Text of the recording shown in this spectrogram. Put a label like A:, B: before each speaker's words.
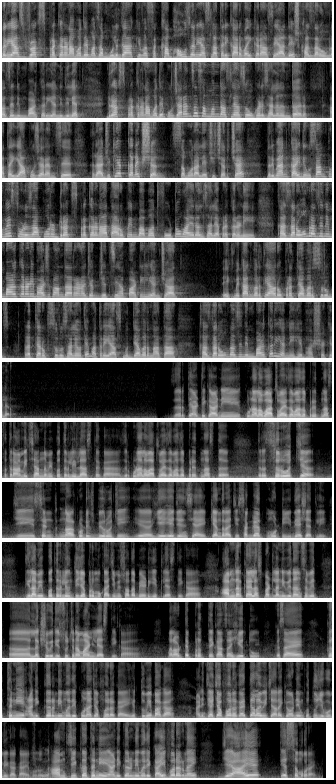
A: तर याच ड्रग्ज प्रकरणामध्ये माझा मुलगा किंवा सख्खा भाऊ जरी असला तरी कारवाई करा असे आदेश खासदार ओमराजे निंबाळकर यांनी दिलेत. ड्रग्ज प्रकरणामध्ये पुजाऱ्यांचा संबंध असल्याचं उघड झाल्यानंतर आता या पुजाऱ्यांचे राजकीय कनेक्शन समोर आल्याची चर्चा आहे. दरम्यान काही दिवसांपूर्वीच तुळजापूर ड्रग्ज प्रकरणात आरोपींबाबत फोटो व्हायरल झाल्याप्रकरणी खासदार ओमराजे निंबाळकर आणि भाजपा आमदार राणा जगजितसिंह पाटील यांच्यात एकमेकांवरती आरोप प्रत्यावर सुरू प्रत्यारोप सुरू झाले होते. मात्र याच मुद्द्यावरून आता खासदार ओमराजे निंबाळकर यांनी हे भाष्य केलं.
B: जर त्या ठिकाणी कुणाला वाचवायचा माझा प्रयत्न असता तर अमित शहांना मी पत्र लिहिलं असतं का? जर कुणाला वाचवायचा माझा प्रयत्न असतं तर सर्वोच्च जी सेंट नार्कोटिक्स ब्युरोची ही एजन्सी आहे केंद्राची सगळ्यात मोठी देशातली तिला मी पत्र लिहून तिच्या प्रमुखाची मी स्वतः भेट घेतली असती का? आमदार कैलास पाटलांनी विधानसभेत लक्षवेधी सूचना मांडली असती का? मला वाटतं प्रत्येकाचा हेतू कसा आहे? कथनी आणि करणीमध्ये कुणाच्या फरक आहे? हे तुम्ही बघा आणि ज्याच्या फरक आहे त्याला विचारा किंवा नेमकं तुझी भूमिका काय म्हणून. आमची कथनी आणि करणीमध्ये काही फरक नाही. जे आहे तेच समोर आहे.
